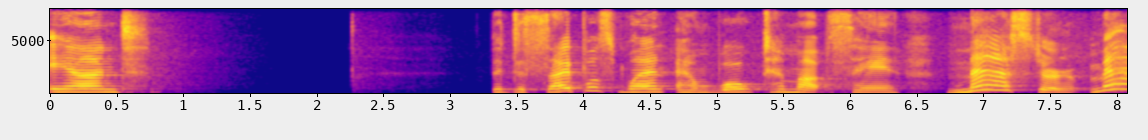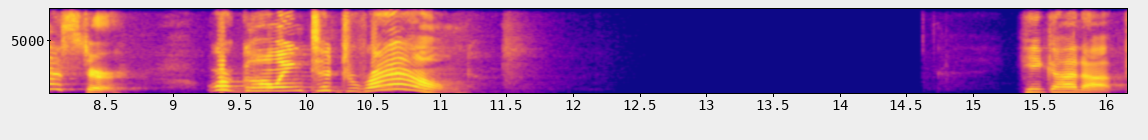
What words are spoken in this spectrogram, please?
And the disciples went and woke him up, saying, Master, Master, we're going to drown. He got up,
